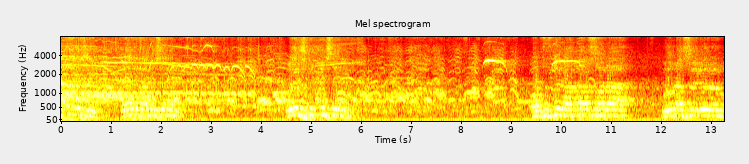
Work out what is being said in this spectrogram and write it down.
Vazgeçin. Değerli kardeşlerim, bu iş bitmiştir. 31 Mart'tan sonra burada söylüyorum,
